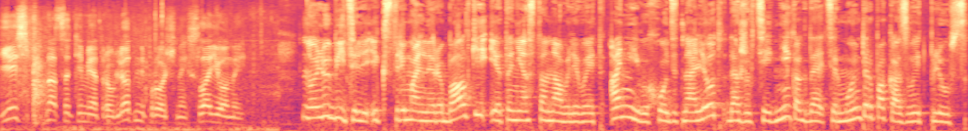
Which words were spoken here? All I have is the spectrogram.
10-15 сантиметров, лед непрочный, слоеный. Но любителей экстремальной рыбалки это не останавливает. Они выходят на лед даже в те дни, когда термометр показывает плюс.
